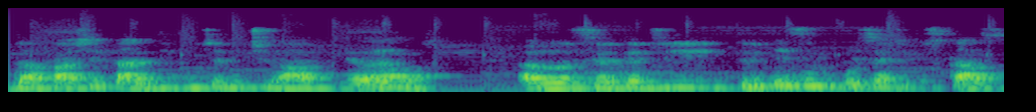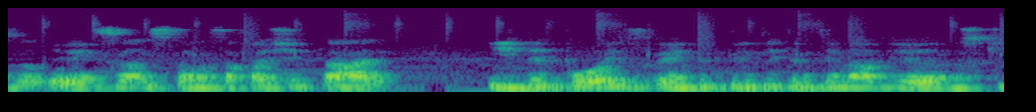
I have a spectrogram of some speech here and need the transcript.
da faixa etária de 20 a 29 anos, cerca de 35% dos casos da doença estão nessa faixa etária. E depois, entre 30 e 39 anos, que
